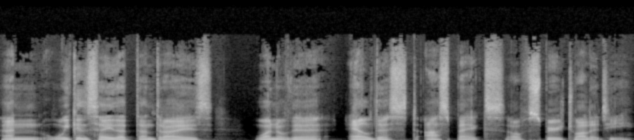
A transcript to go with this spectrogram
And we can say that Tantra is one of the eldest aspects of spirituality.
